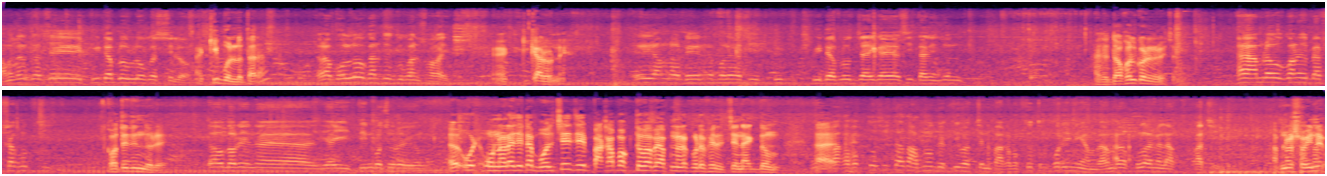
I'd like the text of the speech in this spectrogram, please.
আমাদের কাছে পিডাব্লিউ লোক এসেছিল। কি বলল তারা? তারা বলল ওখান থেকে দোকান সরাইতে। কি কারণে? এই আমরা ড্রেনে পরে আছি পিডাব্লিউর জায়গায় আছি তার জন্য আচ্ছা দখল করে রয়েছে হ্যাঁ আমরা ওখানে ব্যবসা করছি। কতদিন ধরে? তাও ধরেন এই তিন বছর হয়ে গেল। ওনারা যেটা বলছে যে পাকাপোক্তভাবে আপনারা করে ফেলছেন একদম। আহ, পাকাভক্ত তা তো আপনিও দেখতে পাচ্ছেন পাকাভক্ত তো করিনি আমরা আমরা খোলামেলা আছি। আপনার নে-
